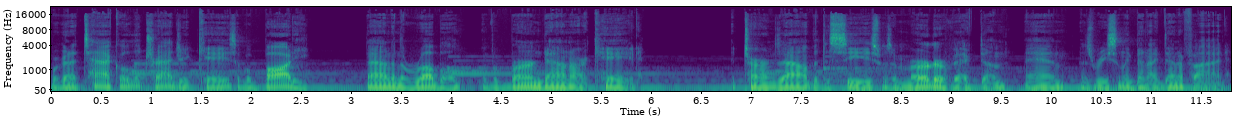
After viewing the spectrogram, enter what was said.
we're going to tackle the tragic case of a body found in the rubble of a burned down arcade. It turns out the deceased was a murder victim and has recently been identified.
